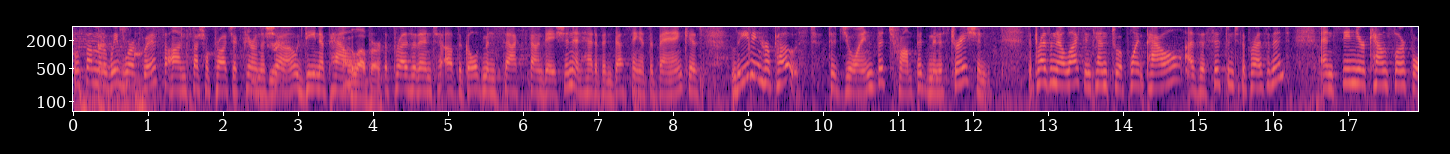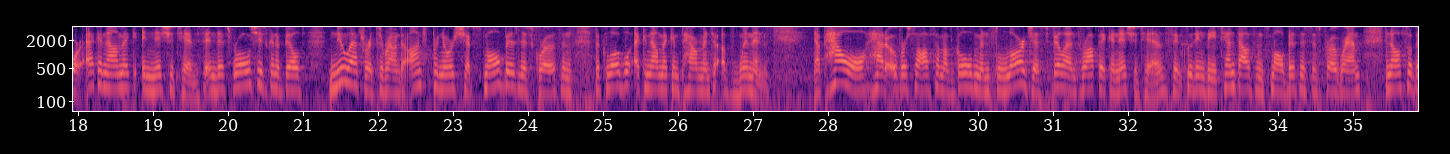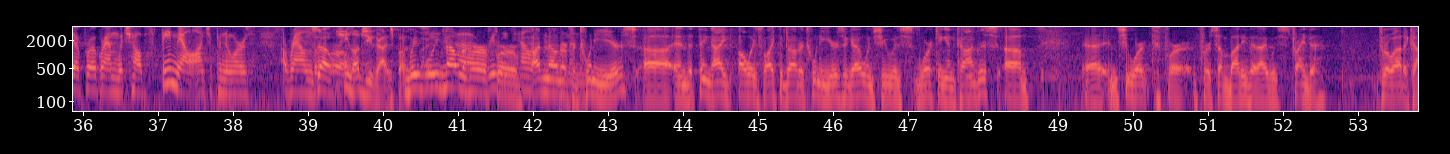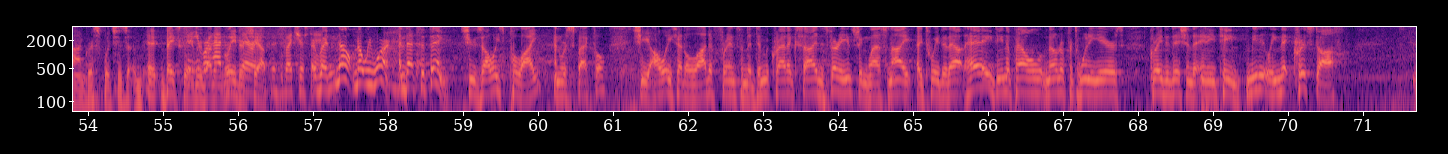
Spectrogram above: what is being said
Well, someone we've worked with on special projects here on the show, Dina Powell. I love her. The president of the Goldman Sachs Foundation and head of investing at the bank is leaving her post to join the Trump administration. The president-elect intends to appoint Powell as assistant to the president and senior counselor for economic initiatives. In this role, she's going to build new efforts around entrepreneurship, small business growth, and the global economic empowerment of women. Now, Powell had oversaw some of Goldman's largest philanthropic initiatives, including the 10,000 Small Businesses program and also their program which helps female entrepreneurs around the So, world. She loves you guys, but We've, we've known a her really for I've known her for 20 years. Uh, and the thing I always liked about her 20 years ago when she was working in Congress, um, uh, and she worked for, for somebody that I was trying to throw out of Congress, which is uh, basically So everybody in leadership. adversaries, is what you're saying. Everybody- no, no, we weren't. And that's the thing. She was always polite and respectful. She always had a lot of friends on the Democratic side. It's very interesting. Last night, I tweeted out, hey, Dina Powell, known her for 20 years, great addition to any team. Immediately, Nick Kristof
